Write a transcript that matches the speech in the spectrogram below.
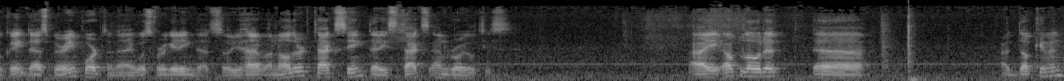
Okay that's very important. I was forgetting that. So you have another tax sink that is tax and royalties. I uploaded uh, a document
